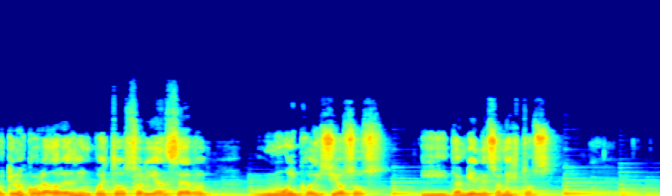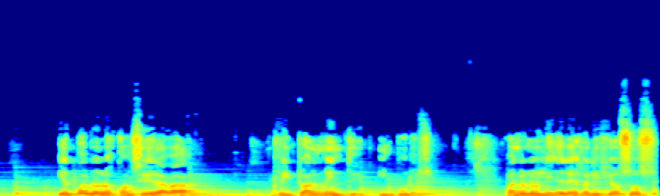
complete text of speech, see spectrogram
Porque los cobradores de impuestos solían ser muy codiciosos y también deshonestos. Y el pueblo los consideraba ritualmente impuros. Cuando los líderes religiosos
